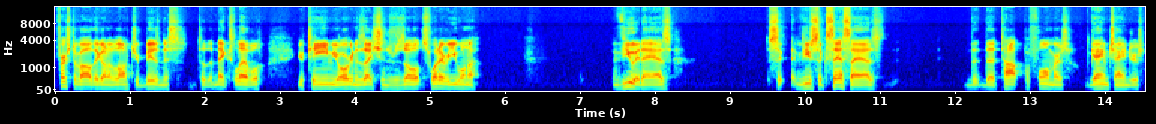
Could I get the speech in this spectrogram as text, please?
First of all, they're going to launch your business to the next level, your team, your organization's results, whatever you want to view it as view success as the, the top performers, game changers,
